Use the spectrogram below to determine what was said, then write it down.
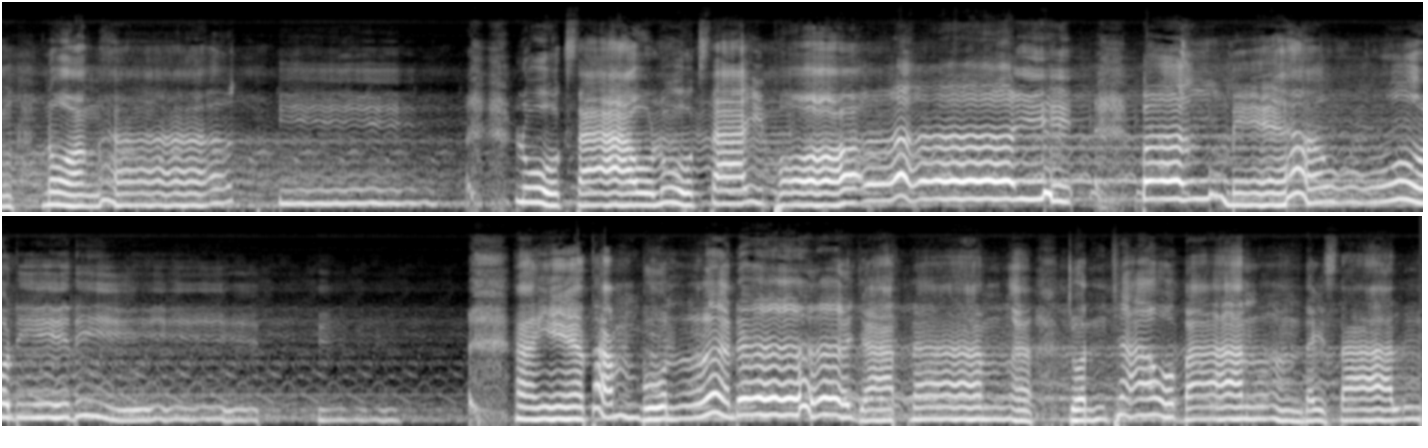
ง น้องหัก ลูกสาวลูกสายพ่อเอ้ยเบิ่งแมวดีดีให้ทำบุญเด้อญาตินำจนเช้าวบ้านได้สาลื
